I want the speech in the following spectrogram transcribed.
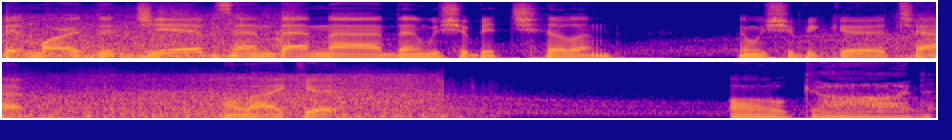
bit more of the jibs, and then uh, then we should be chilling. Then we should be good, chat. I like it. Oh God.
